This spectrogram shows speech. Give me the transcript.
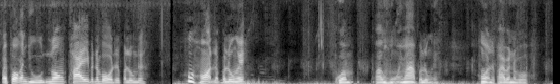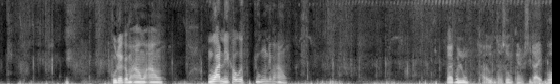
ไปพอกันอยู่น้องพายเป็นบ่อเด้อปลาลุงเด้อฮู้ฮอดแล้วปลาลุงเอ้ย ความพังหวยมากปลงเอ้ยฮอดแล้วพายเป็นบ่อผู้ใดก็มาเอามาเอาเมื่อวานนี้เขาเอจุ้งได้มาเอาไปปลาลุงถ้าอุ่นถ้าส้มกันสิได้บ่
